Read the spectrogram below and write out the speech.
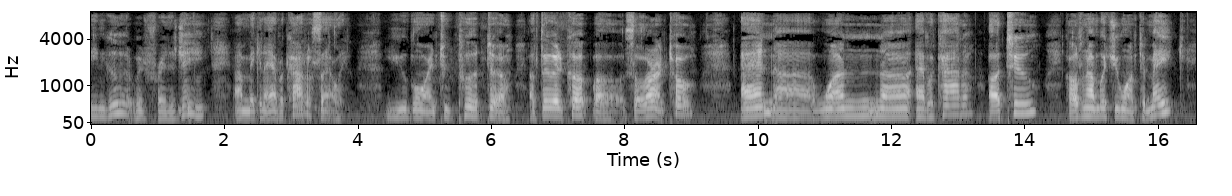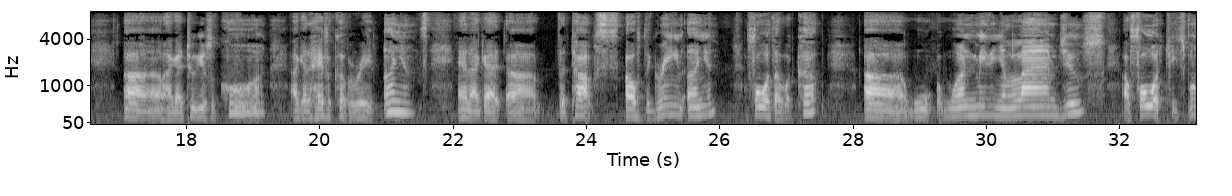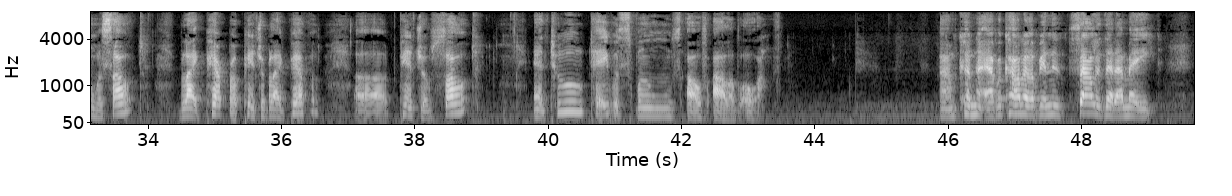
Eating good with Freddie Jean. I'm making an avocado salad. You're going to put uh, a third cup of cilantro and uh, one uh, avocado or two, causing how much you want to make. Uh, I got two ears of corn. I got a half a cup of red onions. And I got uh, the tops of the green onion, a fourth of a cup uh, one medium lime juice, a four teaspoon of salt, black pepper, pinch of black pepper, a pinch of salt, and two tablespoons of olive oil. I'm cutting the avocado up in the salad that I made.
